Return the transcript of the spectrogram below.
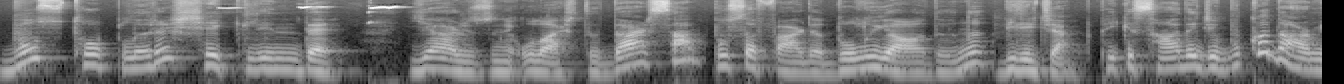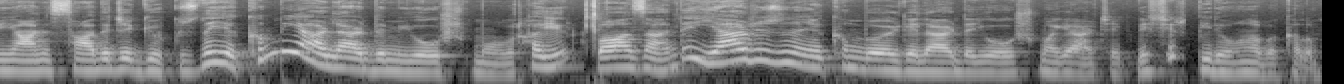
buz topları şeklinde yeryüzüne ulaştı dersem bu sefer de dolu yağdığını bileceğim. Peki sadece bu kadar mı? Yani sadece gökyüzüne yakın bir yerlerde mi yoğuşma olur? Hayır. Bazen de yeryüzüne yakın bölgelerde yoğuşma gerçekleşir. Bir de ona bakalım.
